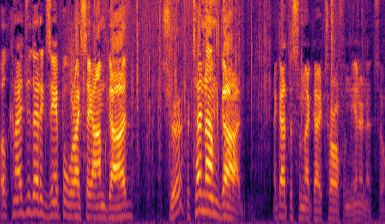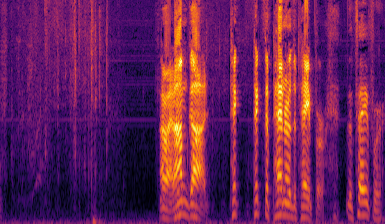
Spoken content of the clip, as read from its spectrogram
Oh, can I do that example where I say I'm God? Sure. Pretend I'm God. I got this from that guy Charles from the internet. So, all right, I'm God. Pick pick the pen or the paper. The paper.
